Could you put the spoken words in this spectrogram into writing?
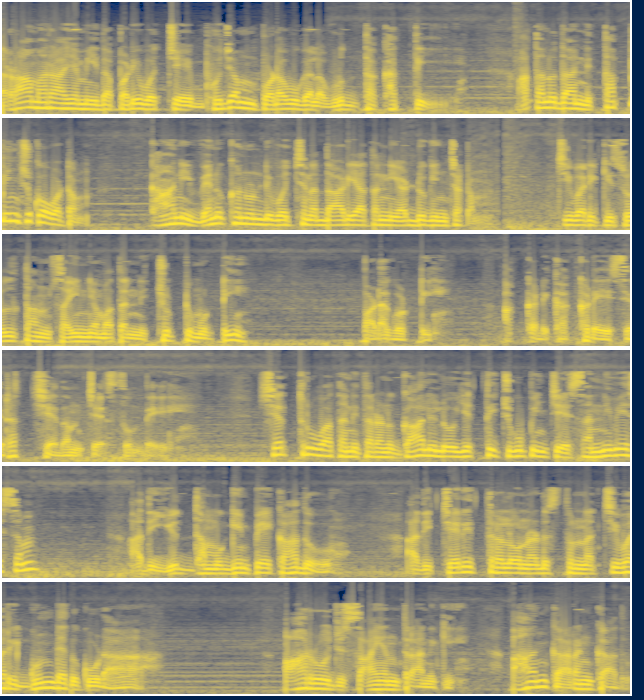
రామరాయ మీద పడి వచ్చే భుజం పొడవుగల వృద్ధ కత్తి. అతను దాన్ని తప్పించుకోవటం కాని వెనుక నుండి వచ్చిన దాడి అతన్ని అడ్డుగించటం. చివరికి సుల్తాన్ సైన్యం అతన్ని చుట్టుముట్టి పడగొట్టి అక్కడికక్కడే శిరచ్ఛేదం చేస్తుంది. శత్రువు అతని తనను గాలిలో ఎత్తి చూపించే సన్నివేశం? అది యుద్ధ ముగింపే కాదు. అది చరిత్రలో నడుస్తున్న చివరి గుండెదు కూడా. ఆ రోజు సాయంత్రానికి. అహంకారం కాదు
